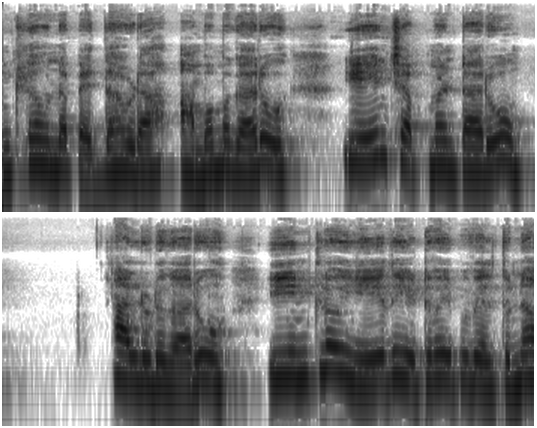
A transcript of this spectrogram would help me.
ఇంట్లో ఉన్న పెద్దావిడ అమ్మమ్మ గారు ఏం చెప్పమంటారు? అల్లుడు గారు ఈ ఇంట్లో ఏది ఎటువైపు వెళ్తున్నా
